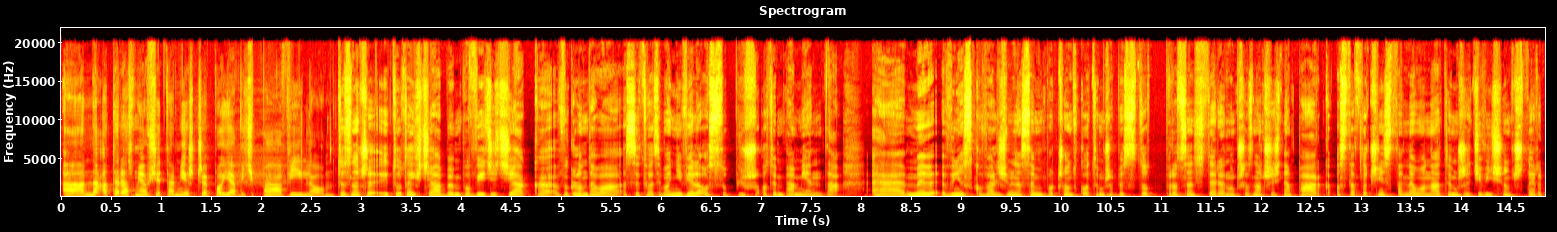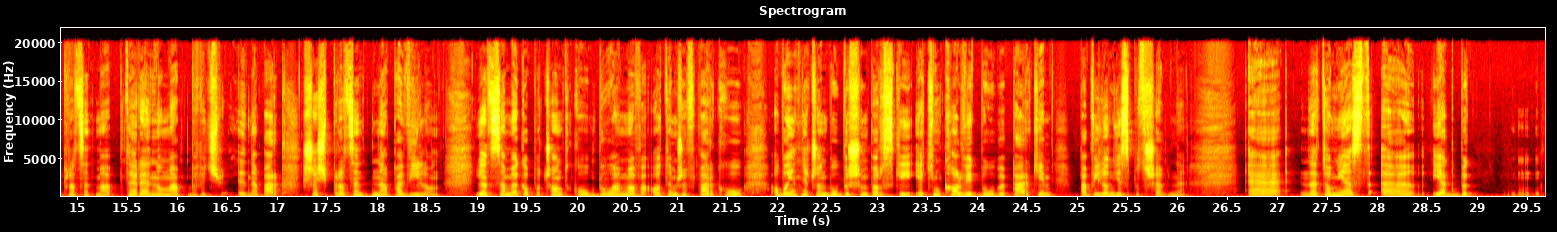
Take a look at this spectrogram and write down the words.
a, no, a teraz miał się tam jeszcze pojawić pawilon. To znaczy, tutaj chciałabym powiedzieć, jak wyglądała sytuacja, bo niewiele osób już o tym pamięta. E, My wnioskowaliśmy na samym początku o tym, żeby 100% terenu przeznaczyć na park. Ostatecznie stanęło na tym, że 94% ma, terenu ma być na park, 6% na pawilon. I od samego początku była mowa o tym, że w parku, obojętnie czy on byłby szymborski, jakimkolwiek byłby parkiem, pawilon jest potrzebny. E, Natomiast e, jakby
